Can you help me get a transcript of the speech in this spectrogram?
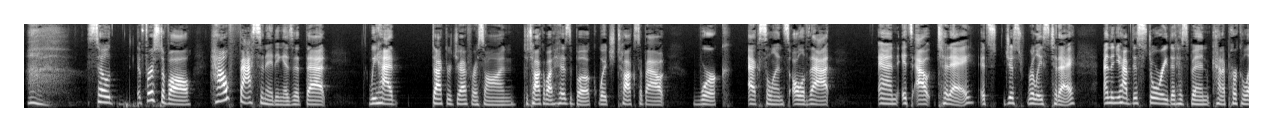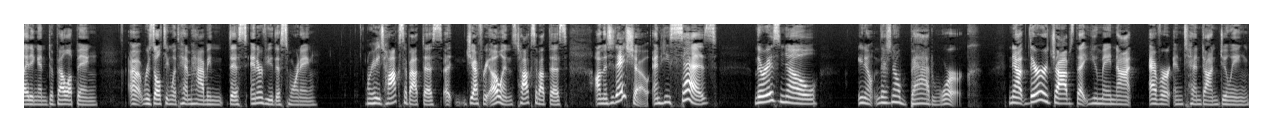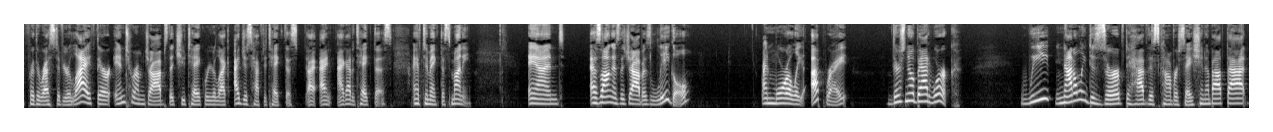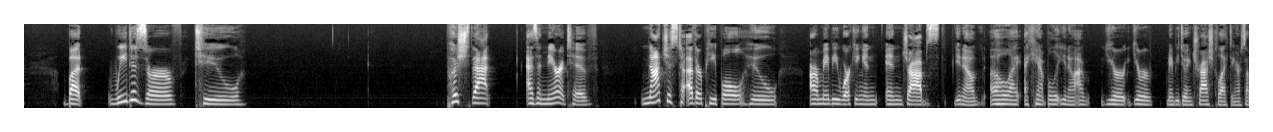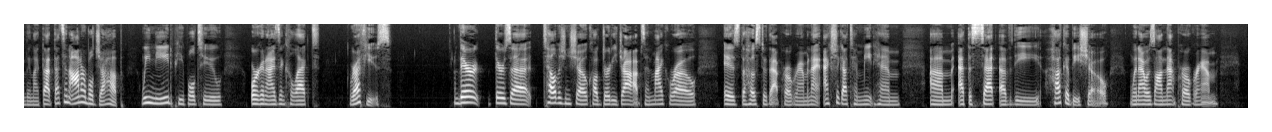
so first of all, how fascinating is it that we had Dr. Jeffress on to talk about his book, which talks about work, excellence, all of that. And it's out today. It's just released today. And then you have this story that has been kind of percolating and developing, uh, resulting with him having this interview this morning where he talks about this. Uh, Geoffrey Owens talks about this on the Today Show. And he says There is no, you know, there's no bad work. Now, there are jobs that you may not ever intend on doing for the rest of your life. There are interim jobs that you take where you're like, I just have to take this. I, I, I got to take this. I have to make this money. And as long as the job is legal and morally upright, there's no bad work. We not only deserve to have this conversation about that, but we deserve to push that as a narrative, not just to other people who are maybe working in, in jobs, you know, oh, I, I can't believe, you know, I'm, you're, you're maybe doing trash collecting or something like that. That's an honorable job. We need people to organize and collect refuse. There, there's a television show called Dirty Jobs, and Mike Rowe is the host of that program. And I actually got to meet him um, at the set of the Huckabee show when I was on that program.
